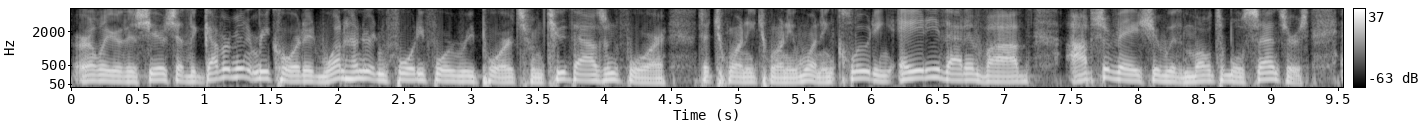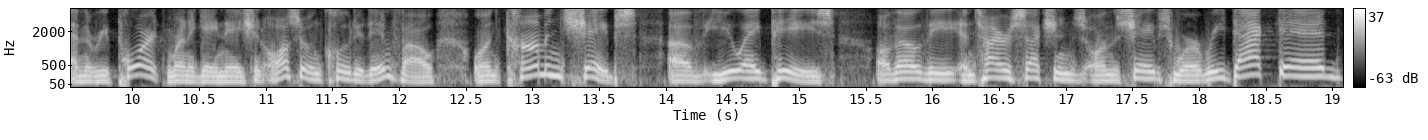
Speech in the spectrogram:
earlier this year, said the government recorded 144 reports from 2004 to 2021, including 80 that involved observation with multiple sensors. And the report, Renegade Nation, also included info on common shapes of UAPs, although the entire sections on the shapes were redacted.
